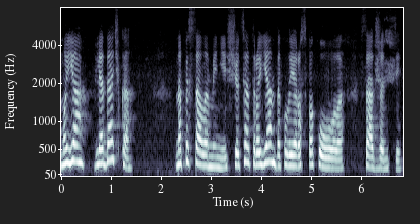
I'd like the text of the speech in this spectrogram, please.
Моя глядачка написала мені, що ця троянда, коли я розпаковувала саджанці,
